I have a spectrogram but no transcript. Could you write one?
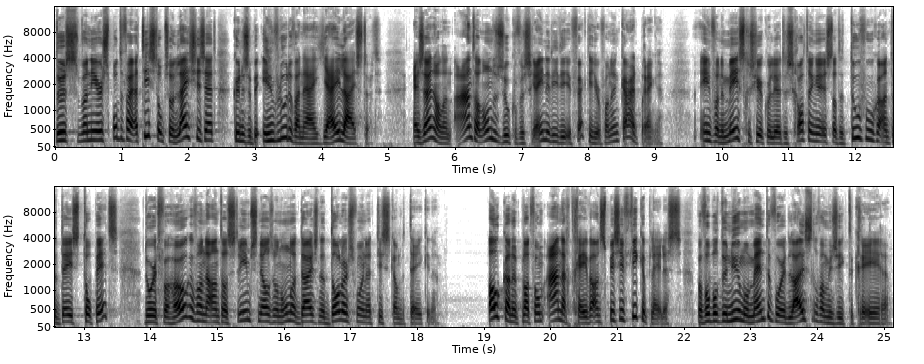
Dus wanneer Spotify artiesten op zo'n lijstje zet, kunnen ze beïnvloeden wanneer jij luistert. Er zijn al een aantal onderzoeken verschenen die de effecten hiervan in kaart brengen. Een van de meest gecirculeerde schattingen is dat het toevoegen aan today's top hits door het verhogen van de aantal streams snel zo'n honderdduizenden dollars voor een artiest kan betekenen. Ook kan het platform aandacht geven aan specifieke playlists, bijvoorbeeld door nieuwe momenten voor het luisteren van muziek te creëren.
